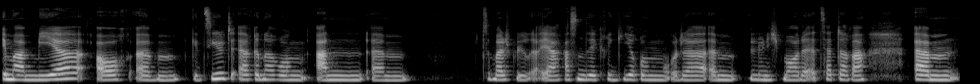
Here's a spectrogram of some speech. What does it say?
immer mehr auch ähm, gezielte Erinnerungen an ähm, zum Beispiel ja, Rassensegregierung oder ähm, Lynchmorde etc. Ähm,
